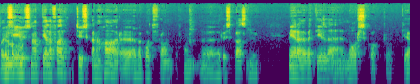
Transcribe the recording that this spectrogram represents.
Och vi ser hur snabbt i alla fall tyskarna har eh, övergått från, från uh, rysk gas nu mera över till uh, norsk och, och uh,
